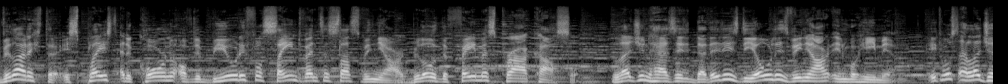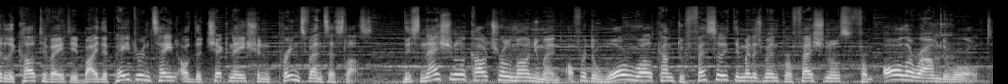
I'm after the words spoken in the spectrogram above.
Villa Richter is placed at the corner of the beautiful St. Wenceslas vineyard below the famous Prague castle. Legend has it that it is the oldest vineyard in Bohemia. It was allegedly cultivated by the patron saint of the Czech nation, Prince Wenceslas. This national cultural monument offered a warm welcome to facility management professionals from all around the world.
